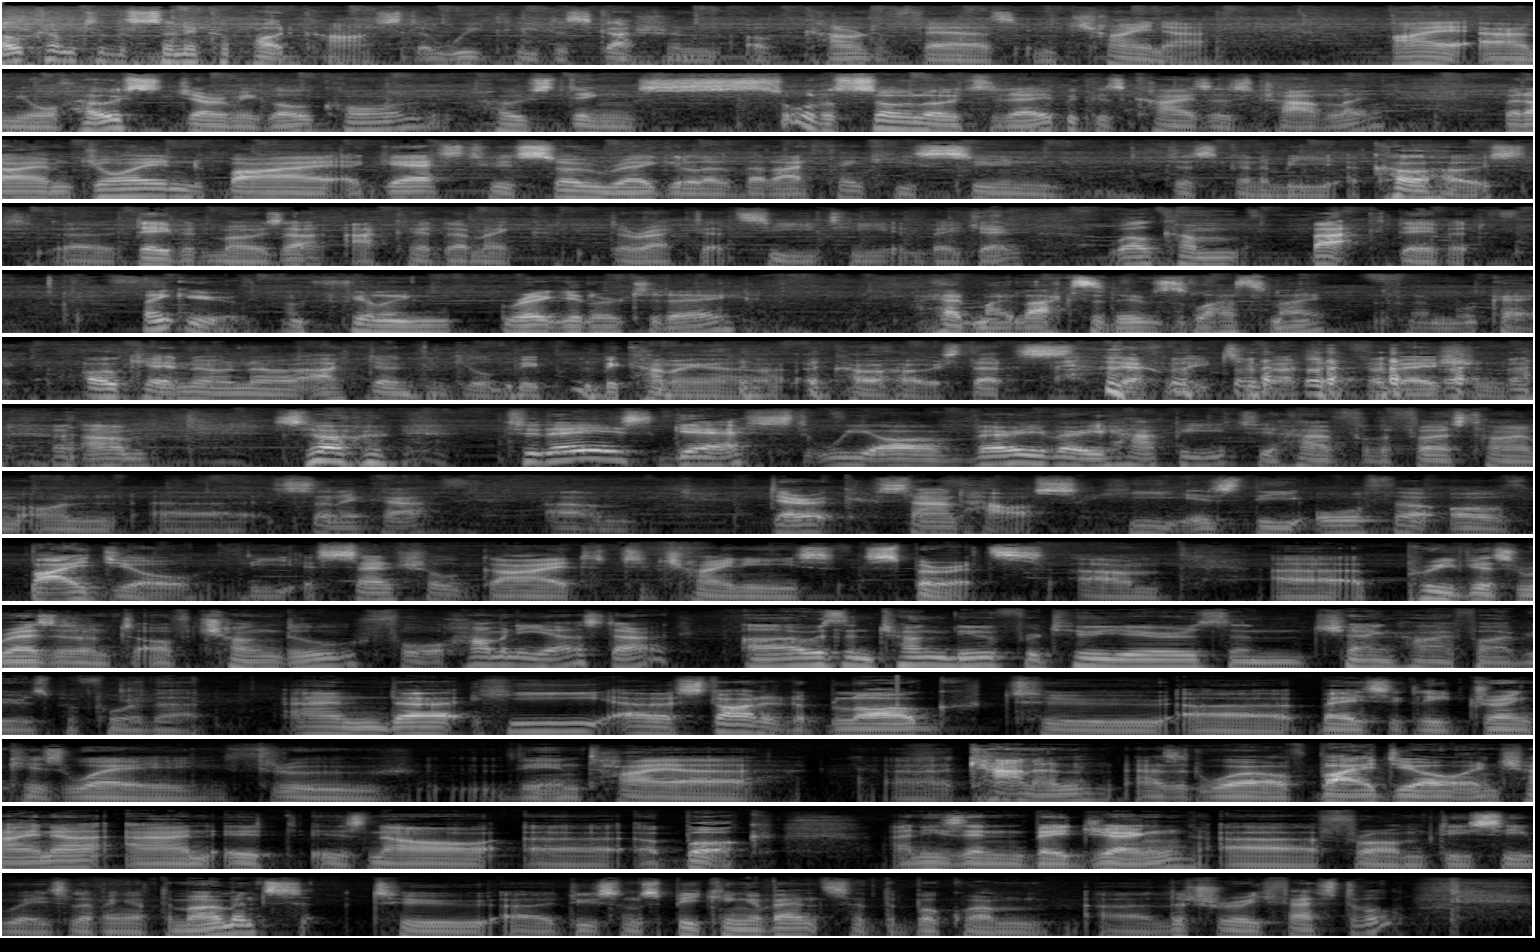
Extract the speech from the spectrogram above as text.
Welcome to the Sinica Podcast, a weekly discussion of current affairs in China. I am your host, Jeremy Goldkorn, hosting sort of solo today because Kaiser's traveling, but I am joined by a guest who is so regular that I think he's soon just going to be a co host, uh, David Moser, academic director at CET in Beijing. Welcome back, David. Thank you. I'm feeling regular today. I had my laxatives last night, I'm okay. Okay, no, no, I don't think you'll be becoming a, a co-host. That's definitely too much information. Um, so, today's guest, we are very, very happy to have for the first time on uh, Sinica, um, Derek Sandhaus. He is the author of Baijiu, the Essential Guide to Chinese Spirits. Um, uh, a previous resident of Chengdu for how many years, Derek? Uh, I was in Chengdu for two years and Shanghai five years before that. And uh, he uh, started a blog to uh, basically drink his way through the entire uh, canon, as it were, of Baijiu in China, and it is now uh, a book. And he's in Beijing uh, from DC, where he's living at the moment, to do some speaking events at the Bookworm Literary Festival.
